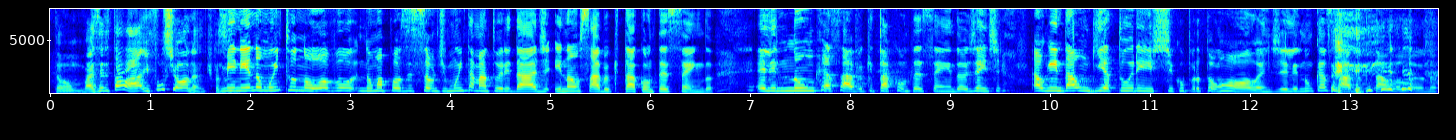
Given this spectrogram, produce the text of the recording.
Então, mas ele tá lá e funciona. Tipo assim. Menino muito novo, numa posição de muita maturidade e não sabe o que tá acontecendo. Ele nunca sabe o que tá acontecendo. Gente, alguém dá um guia turístico pro Tom Holland. Ele nunca sabe o que tá rolando.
